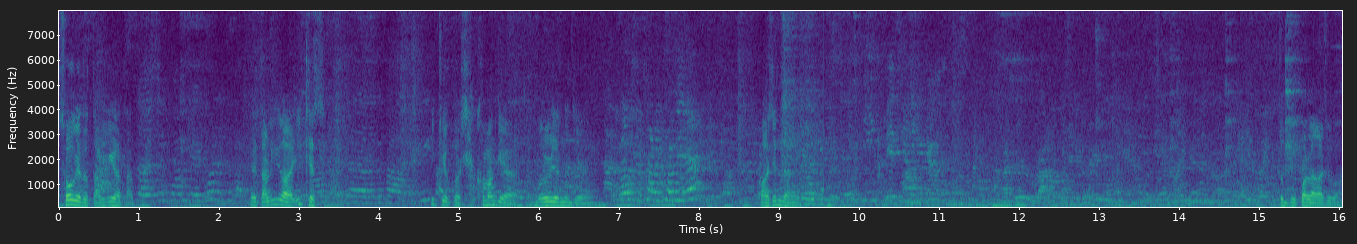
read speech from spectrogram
속에도 딸기가 딱내 딸기가 익혔어. 익혔고 새콤한 게 뭘렸는지. 맛있네. 듬뿍 발라가지고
